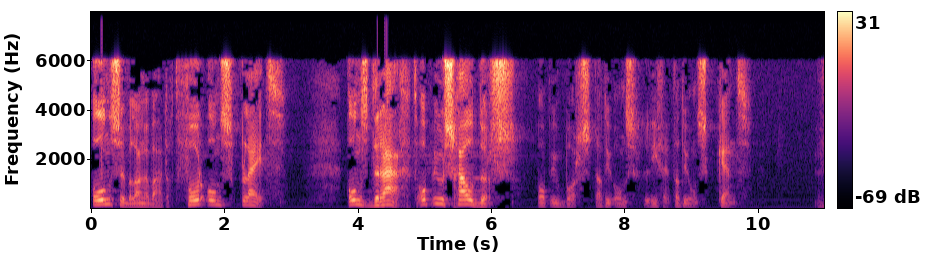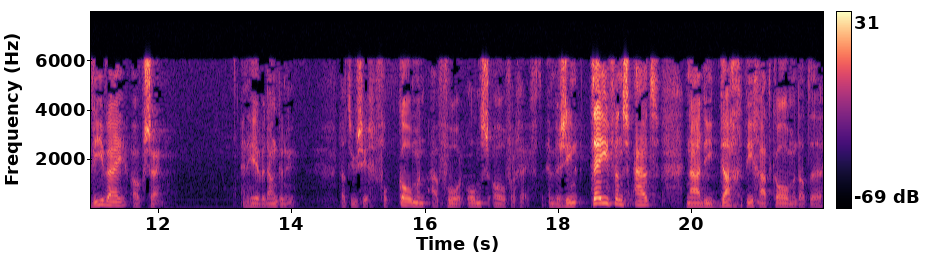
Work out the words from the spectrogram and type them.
onze belangen behartigt, voor ons pleit, ons draagt op uw schouders, op uw borst, dat u ons lief hebt, dat u ons kent, wie wij ook zijn. En Heer, we danken u dat u zich volkomen voor ons overgeeft. En we zien tevens uit naar die dag die gaat komen, dat de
